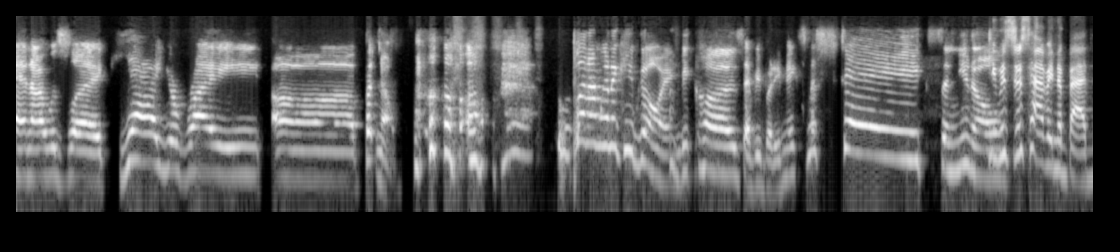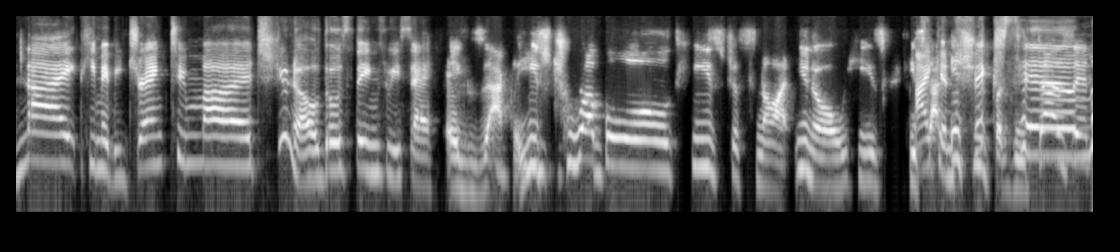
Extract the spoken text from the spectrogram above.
And I was like, yeah, you're right. Uh, but no. but I'm going to keep going because everybody makes mistakes. And, you know, he was just having a bad night. He maybe drank too much. You know, those things we say. Exactly. He's troubled. He's just not, you know, he's, he's I can issues, fix but he him. doesn't.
